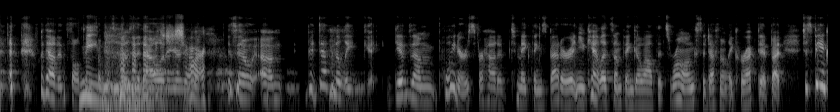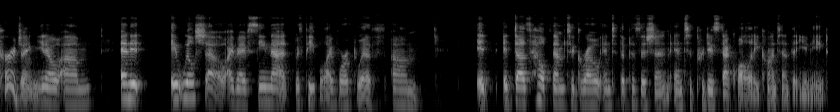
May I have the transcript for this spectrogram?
without insulting mean. someone's personality. Or, sure. You know. So, um, but definitely give them pointers for how to to make things better. And you can't let something go out that's wrong. So definitely correct it. But just be encouraging. You know, um, and it it will show. I mean, I've seen that with people I've worked with. Um, it it does help them to grow into the position and to produce that quality content that you need.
